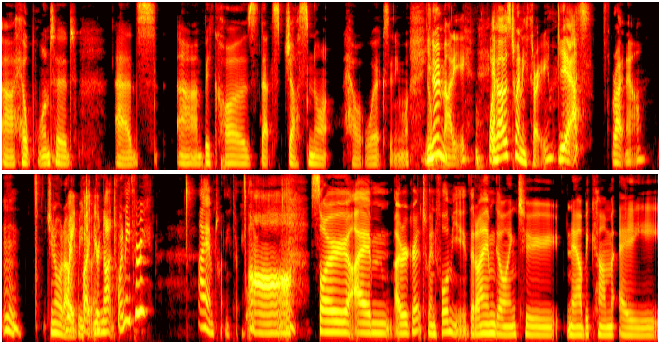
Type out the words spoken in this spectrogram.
uh, help wanted ads uh, because that's just not how it works anymore. You know, Marty, What? if I was 23 Yes. right now, Mm. do you know what I Wait, would be but doing? you're not 23? I am 23. Aw. So I'm I regret to inform you that I am going to now become a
